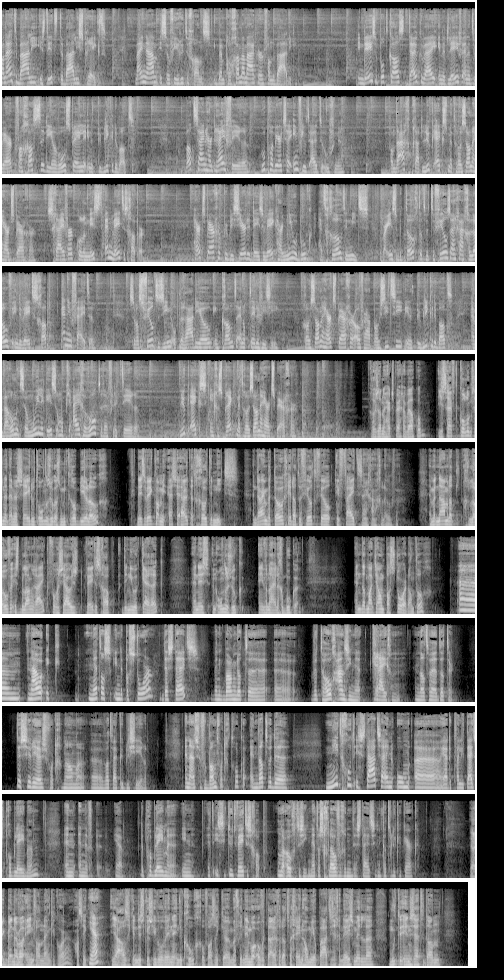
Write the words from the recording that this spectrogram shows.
Vanuit de Bali is dit De Bali Spreekt. Mijn naam is Sophie Rutefrans. Ik ben programmamaker van De Bali. In deze podcast duiken wij in het leven en het werk van gasten die een rol spelen in het publieke debat. Wat zijn haar drijfveren? Hoe probeert zij invloed uit te oefenen? Vandaag praat Luc Ex met Rosanne Hertzberger, schrijver, columnist en wetenschapper. Hertzberger publiceerde deze week haar nieuwe boek Het Grote Niets, waarin ze betoogt dat we te veel zijn gaan geloven in de wetenschap en in feiten. Ze was veel te zien op de radio, in kranten en op televisie. Rosanne Hertzberger over haar positie in het publieke debat en waarom het zo moeilijk is om op je eigen rol te reflecteren. Luc Ex in gesprek met Rosanne Hertzberger. Rosanne Hertzberger, welkom. Je schrijft columns in het NRC, doet onderzoek als microbioloog. Deze week kwam je essay uit, Het Grote Niets. En daarin betoog je dat we veel te veel in feiten zijn gaan geloven. En met name dat geloven is belangrijk. Volgens jou is wetenschap de nieuwe kerk. En is een onderzoek een van de heilige boeken. En dat maakt jou een pastoor dan, toch? Um, nou, ik, net als in de pastoor destijds, ben ik bang dat uh, uh, we te hoog aanzien krijgen. En dat, we, dat er te serieus wordt genomen wat wij publiceren. En uit zijn verband wordt getrokken. En dat we de niet goed in staat zijn om uh, ja, de kwaliteitsproblemen en, en de, uh, ja, de problemen in het instituut wetenschap onder ogen te zien. Net als gelovigen destijds in de katholieke kerk. Ja, ik ben daar wel één van, denk ik hoor. Als ik, ja? Ja, als ik een discussie wil winnen in de kroeg... of als ik uh, mijn vriendin wil overtuigen... dat we geen homeopathische geneesmiddelen moeten inzetten... dan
